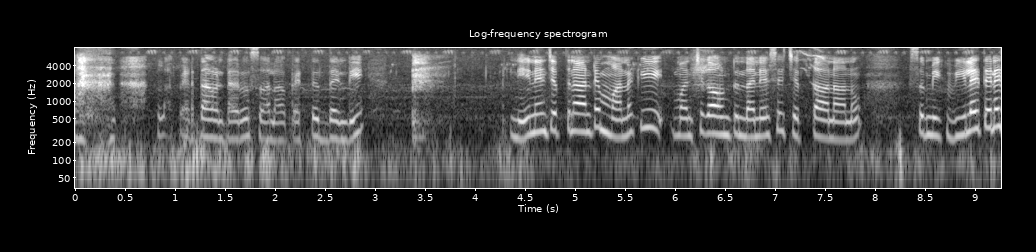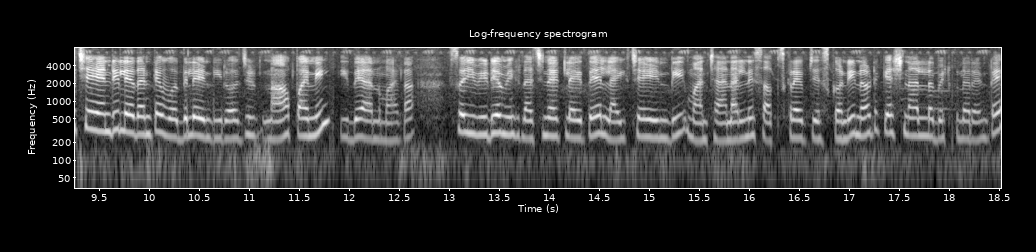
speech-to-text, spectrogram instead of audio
అలా పెడతా ఉంటారు సో అలా పెట్టొద్దండి. నేనేం చెప్తున్నా అంటే మనకి మంచిగా ఉంటుంది అనేసి ఉన్నాను. సో మీకు వీలైతేనే చేయండి లేదంటే వదిలేయండి. ఈరోజు నా పని ఇదే అనమాట సో ఈ వీడియో మీకు నచ్చినట్లయితే లైక్ చేయండి మన ఛానల్ని సబ్స్క్రైబ్ చేసుకోండి. నోటిఫికేషన్ ఆల్లో పెట్టుకున్నారంటే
